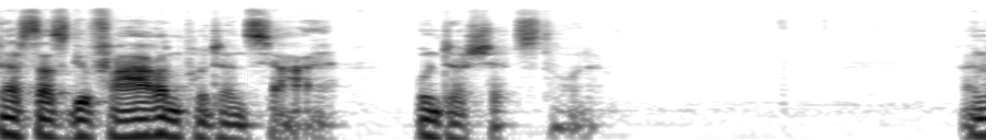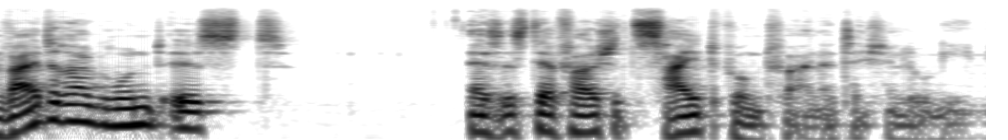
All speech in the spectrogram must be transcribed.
dass das Gefahrenpotenzial unterschätzt wurde. Ein weiterer Grund ist, es ist der falsche Zeitpunkt für eine Technologie.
